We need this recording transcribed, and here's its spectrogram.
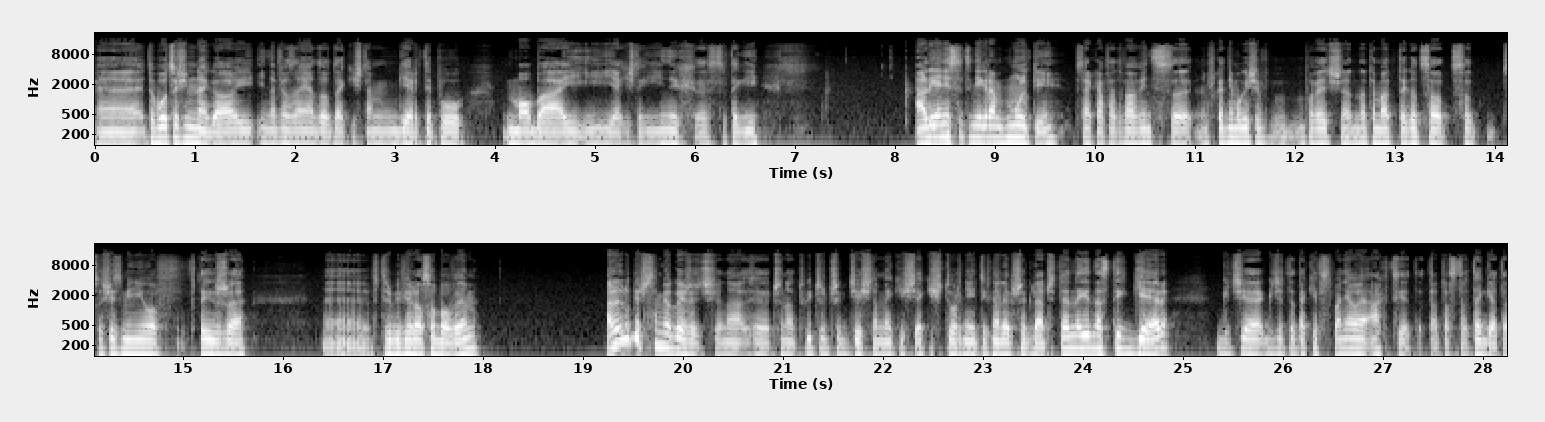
e, to było coś innego i, i nawiązania do, do jakichś tam gier typu MOBA i, i jakichś takich innych e, strategii. Ale ja niestety nie gram w multi w StarCraft 2, więc na przykład nie mogę się wypowiadać na, na temat tego, co, co, co się zmieniło w, w tej grze w trybie wieloosobowym. Ale lubię czasami obejrzeć na, czy na Twitchu, czy gdzieś tam jakiś, jakiś turniej tych najlepszych graczy. To jedna z tych gier, gdzie, gdzie te takie wspaniałe akcje, ta, ta strategia, ta,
